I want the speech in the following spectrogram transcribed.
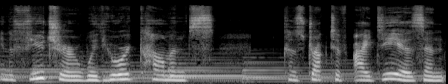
in the future, with your comments, constructive ideas, and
